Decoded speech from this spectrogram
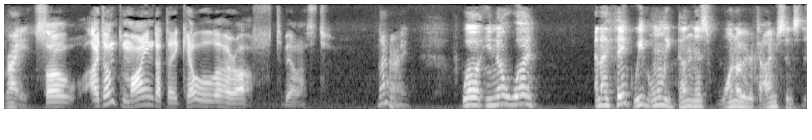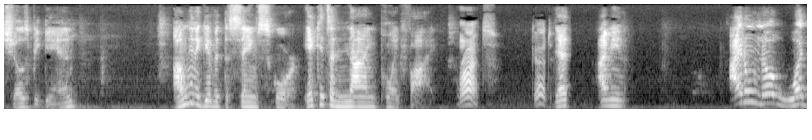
right. So I don't mind that they kill her off, to be honest. All right. Well, you know what? And I think we've only done this one other time since the shows began. I'm going to give it the same score. It gets a 9.5. Right. Good. That I mean I don't know what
